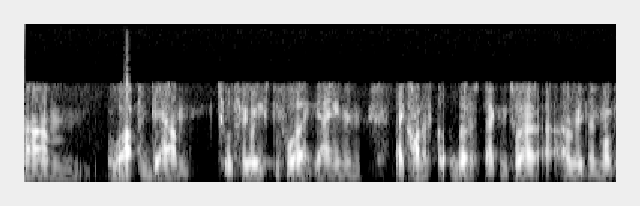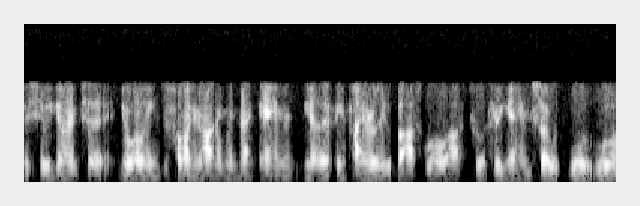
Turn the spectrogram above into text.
Um, we were up and down two or three weeks before that game, and they kind of got, got us back into our, our rhythm. Obviously, we go into New Orleans the following night and win that game, and you know they've been playing really good basketball the last two or three games, so we're, we're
